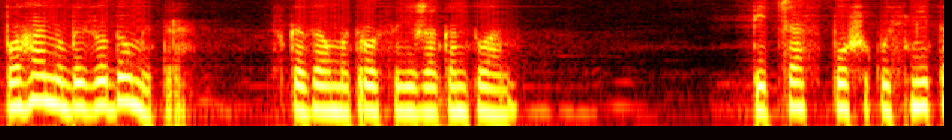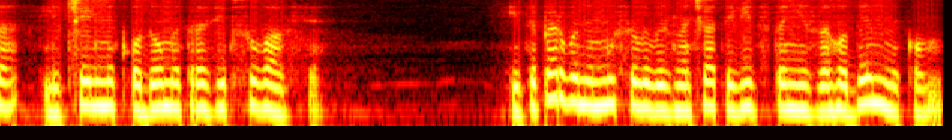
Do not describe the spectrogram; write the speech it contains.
Погано без одометра, сказав матросові Жак Антуан. Під час пошуку сміта лічильник одометра зіпсувався, і тепер вони мусили визначати відстані за годинником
